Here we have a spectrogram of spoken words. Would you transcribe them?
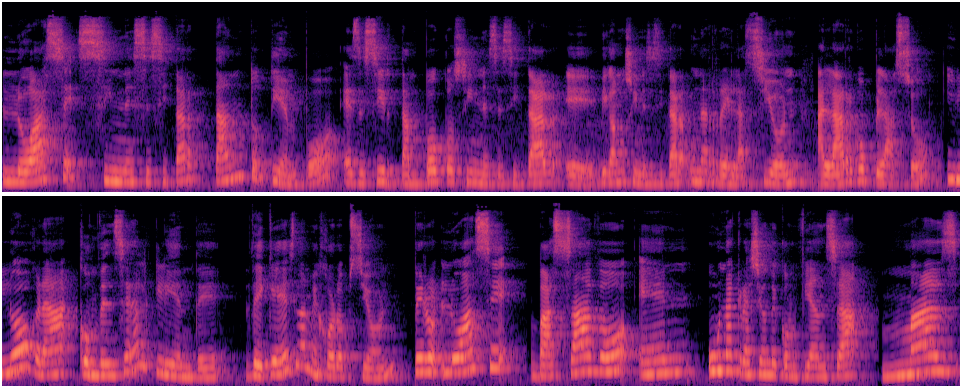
lo hace sin necesitar tanto tiempo, es decir, tampoco sin necesitar, eh, digamos, sin necesitar una relación a largo plazo y logra convencer al cliente de que es la mejor opción, pero lo hace basado en una creación de confianza más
